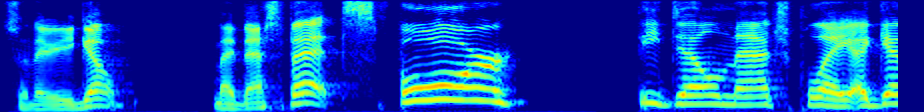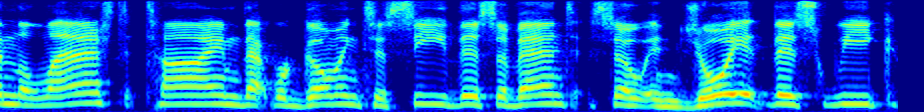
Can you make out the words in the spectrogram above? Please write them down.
So there you go. My best bets for the Dell match play. Again, the last time that we're going to see this event. So enjoy it this week.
